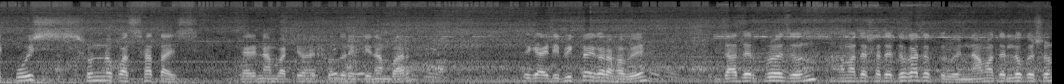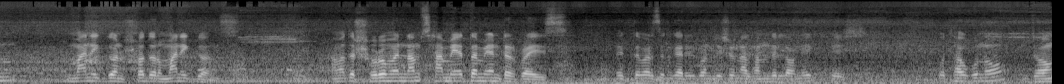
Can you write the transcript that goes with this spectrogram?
একুশ শূন্য পাঁচ সাতাইশ। গাড়ির নাম্বারটি অনেক সুন্দর একটি নাম্বার। এই গাড়িটি বিক্রয় করা হবে। যাদের প্রয়োজন, আমাদের সাথে যোগাযোগ করবেন। না আমাদের লোকেশন মানিকগঞ্জ, সদর মানিকগঞ্জ। আমাদের শোরুমের নাম সামিয়াতামি এন্টারপ্রাইজ। দেখতে পাচ্ছেন গাড়ির কন্ডিশন আলহামদুলিল্লাহ অনেক ফ্রেশ কোথাও কোনো ঝং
